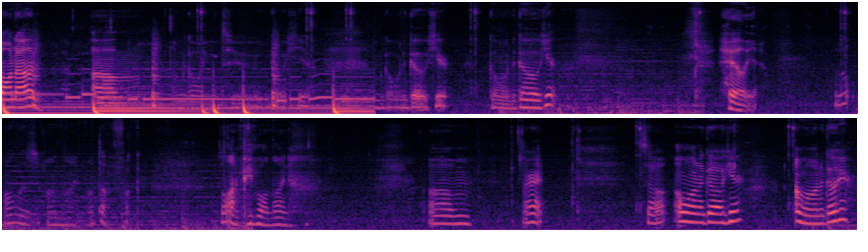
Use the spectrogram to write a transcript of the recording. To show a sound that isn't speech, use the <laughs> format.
Going on? Um, I'm going to go here. I'm going to go here. Going to go here. Hell yeah. What all is online? What the fuck? There's a lot of people online. <laughs> um, alright. So, I want to go here. I want to go here.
